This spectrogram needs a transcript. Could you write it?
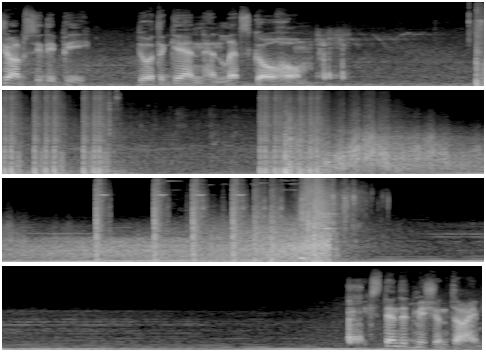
Job, CDP. Do it again and let's go home. Extended mission time.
